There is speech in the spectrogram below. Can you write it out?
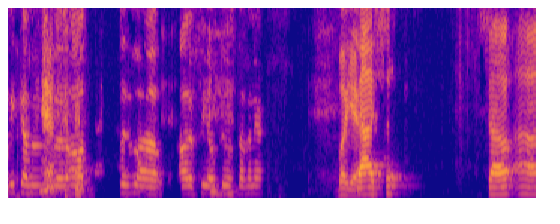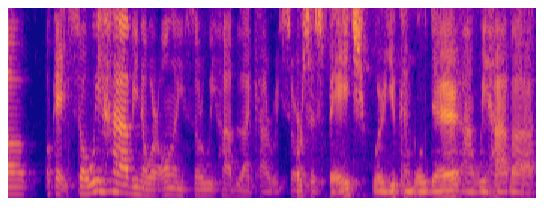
because of the, all this uh all the CO2 and stuff in there? But yeah, That's so uh, okay. So we have in our online store we have like a resources page where you can go there and we have uh,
